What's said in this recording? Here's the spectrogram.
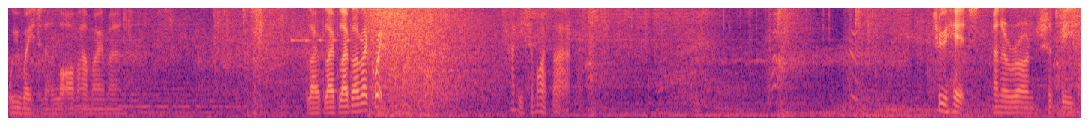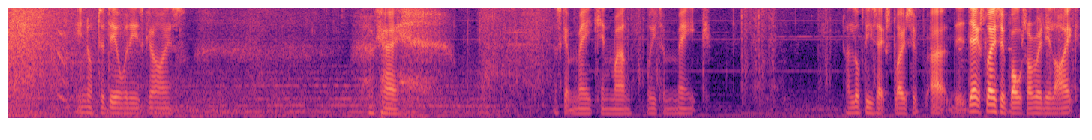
we wasted a lot of ammo, man. Blow, blow, blow, blow, blow, quick! How do you survive that? Two hits and a run should be enough to deal with these guys. Okay. Let's get making, man. We need to make. I love these explosive. Uh, the, the explosive bolts I really like.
